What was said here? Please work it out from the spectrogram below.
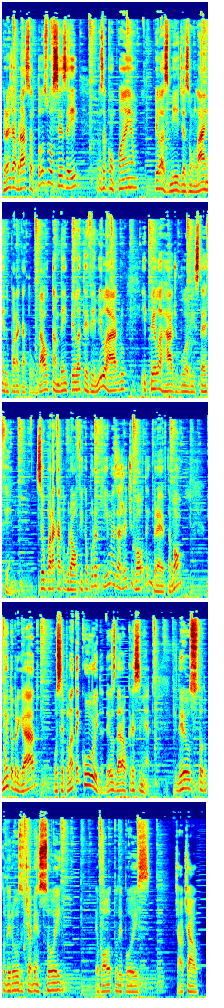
Grande abraço a todos vocês aí que nos acompanham pelas mídias online do Paracatu Rural, também pela TV Milagro e pela Rádio Boa Vista FM. Seu Paracatu Rural fica por aqui, mas a gente volta em breve, tá bom? Muito obrigado. Você planta e cuida, Deus dará o crescimento. Que Deus Todo-Poderoso te abençoe. Eu volto depois. Tchau, tchau.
